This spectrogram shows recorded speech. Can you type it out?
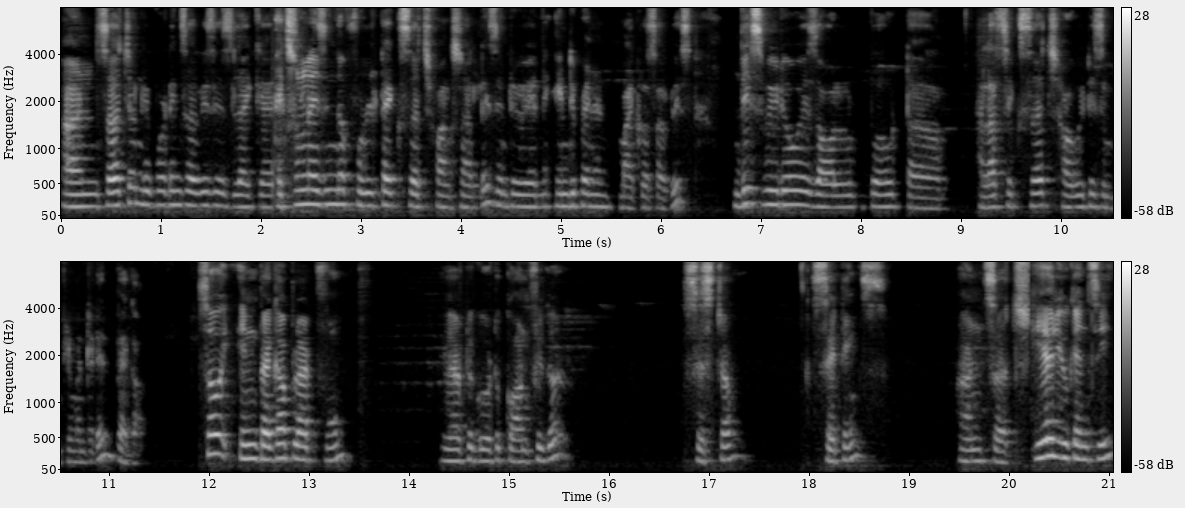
And search and reporting service is like uh, externalizing the full text search functionalities into an independent microservice. This video is all about uh, Elasticsearch, how it is implemented in Pega. So in Pega platform, you have to go to configure, system, settings, and search. Here you can see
